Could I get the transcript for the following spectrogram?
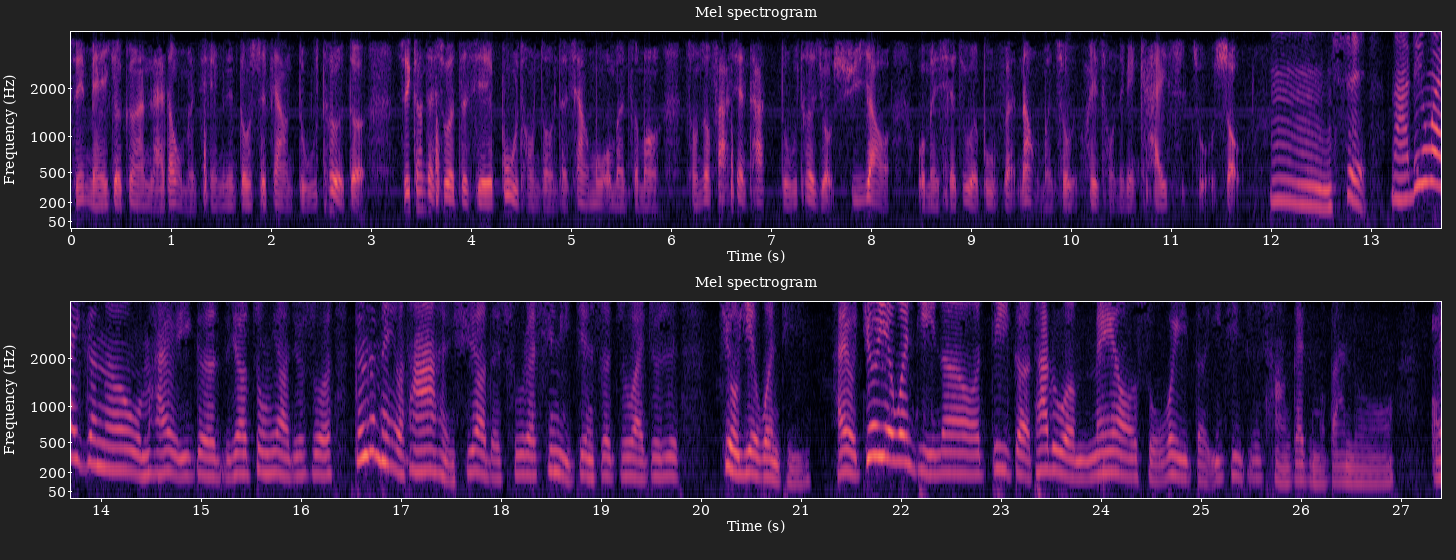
所以每一个个案来到我们前面都是非常独特的。所以刚才说的这些不同种的项目，我们怎么从中发现它独特有需要我们协助的部分？那我们就会从那边开始着手。嗯，是。那另外一个呢，我们还有一个比较重要，就是说，跟生朋友他很需要的，除了心理建设之外，就是就业问题。还有就业问题呢，第一个，他如果没有所谓的一技之长，该怎么办呢？哎，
